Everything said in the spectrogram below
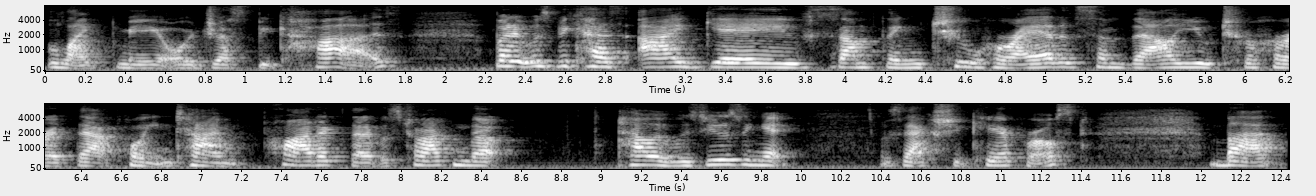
liked me or just because but it was because I gave something to her. I added some value to her at that point in time. Product that I was talking about how I was using it, it was actually Care but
